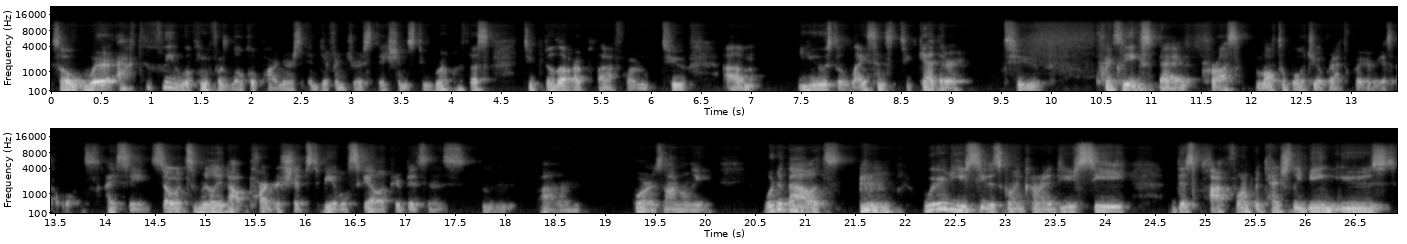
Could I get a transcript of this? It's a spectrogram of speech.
So we're actively looking for local partners in different jurisdictions to work with us to build out our platform to um, use the license together to quickly expand across multiple geographical areas at once. I see. So it's really about partnerships to be able to scale up your business mm-hmm. um, horizontally. What about where do you see this going, Conrad? Do you see this platform potentially being used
